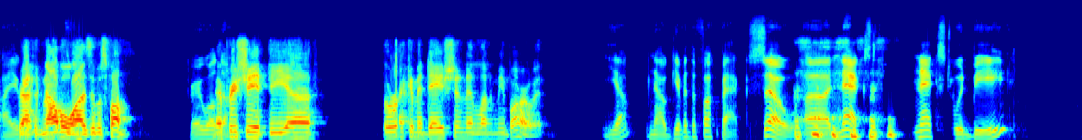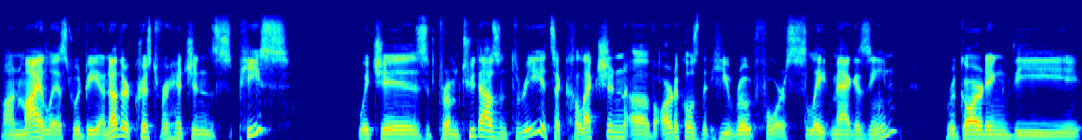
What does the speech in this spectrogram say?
I graphic novel wise, it was fun. Very well I done. appreciate the uh, the recommendation and letting me borrow it. Yep. Now give it the fuck back. So uh, next, next would be on my list would be another Christopher Hitchens piece, which is from 2003. It's a collection of articles that he wrote for Slate magazine regarding the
